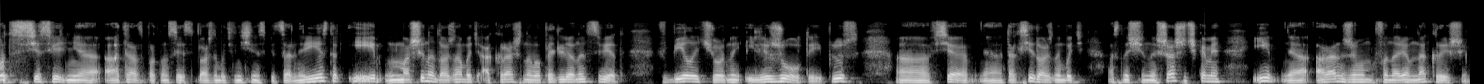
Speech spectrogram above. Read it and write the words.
Вот все сведения о транспортном средстве должны быть внесены в специальный реестр, и машина должна быть окрашена в определенный цвет, в белый, черный или желтый. Плюс э, все э, такси должны быть оснащены шашечками и э, оранжевым фонарем на крыше.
